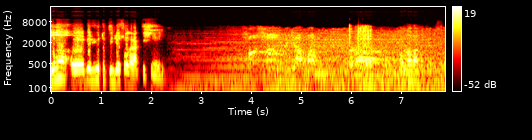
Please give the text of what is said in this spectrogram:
bunu e, bir YouTube videosu olarak düşünüyoruz. Allah rahmet eylesin.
